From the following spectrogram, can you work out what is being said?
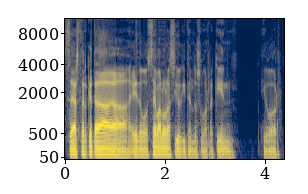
Ze azterketa edo ze valorazio egiten duzu horrekin, Igor?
